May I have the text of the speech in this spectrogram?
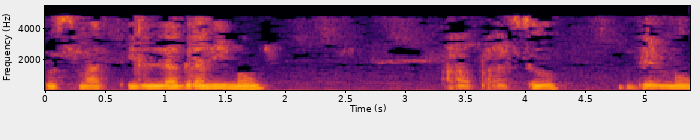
හුස්මත් ඉල්ල ගනිමු ආපසු දෙමු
